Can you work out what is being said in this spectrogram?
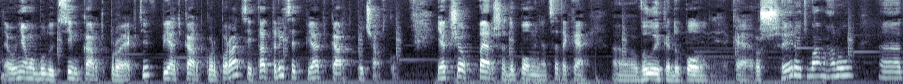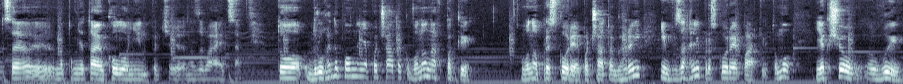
У ньому будуть 7 карт проєктів, 5 карт корпорацій та 35 карт початку. Якщо перше доповнення це таке е, велике доповнення, яке розширить вам гру, це е, напам'ятаю, колонії називається, то друге доповнення початок, воно навпаки. Воно прискорює початок гри і взагалі прискорює партію. Тому, якщо ви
